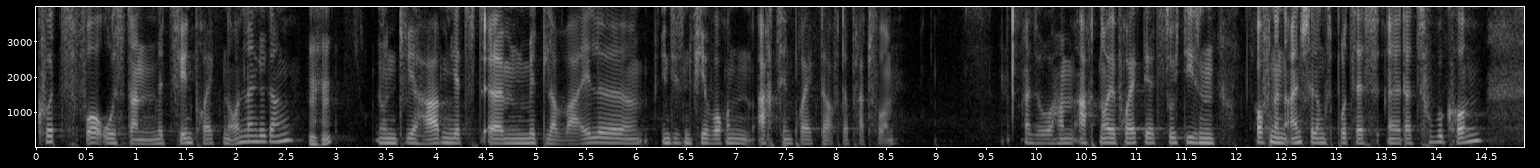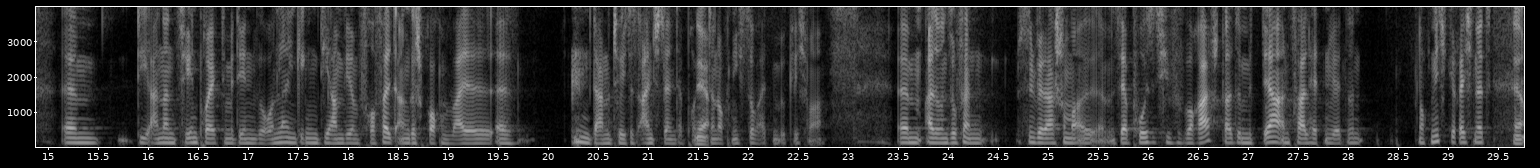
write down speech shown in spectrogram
kurz vor Ostern mit zehn Projekten online gegangen. Mhm. Und wir haben jetzt ähm, mittlerweile in diesen vier Wochen 18 Projekte auf der Plattform. Also haben acht neue Projekte jetzt durch diesen offenen Einstellungsprozess äh, dazu bekommen. Ähm, die anderen zehn Projekte, mit denen wir online gingen, die haben wir im Vorfeld angesprochen, weil äh, da natürlich das Einstellen der Projekte ja. noch nicht so weit möglich war. Ähm, also insofern sind wir da schon mal sehr positiv überrascht. Also mit der Anzahl hätten wir noch nicht gerechnet. Ja.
